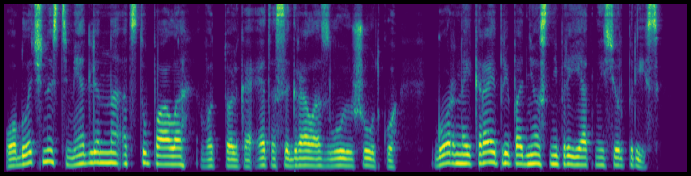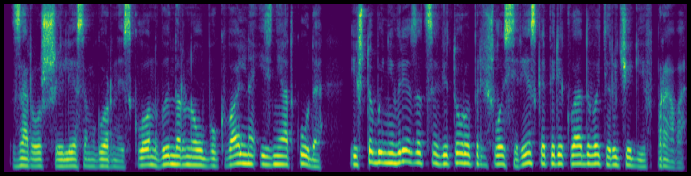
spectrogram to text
Облачность медленно отступала, вот только это сыграло злую шутку. Горный край преподнес неприятный сюрприз. Заросший лесом горный склон вынырнул буквально из ниоткуда, и чтобы не врезаться, Витору пришлось резко перекладывать рычаги вправо.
